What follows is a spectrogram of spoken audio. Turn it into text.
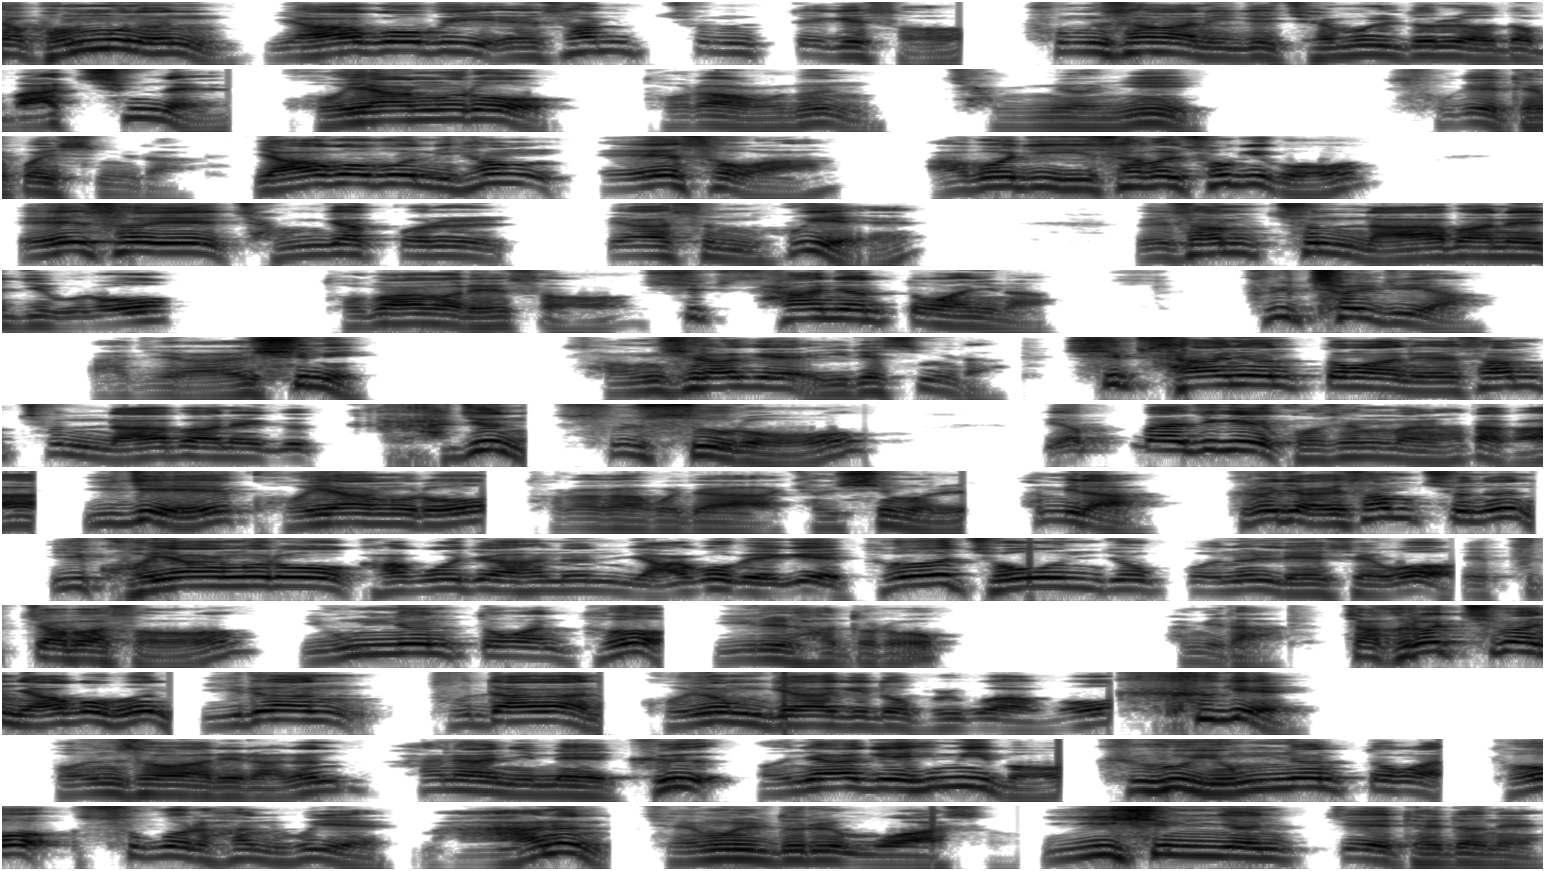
자, 본문은 야곱이 애삼촌 댁에서 풍성한 이제 재물들을 얻어 마침내 고향으로 돌아오는 장면이 소개되고 있습니다. 야곱은 형 에서와 아버지 이삭을 속이고 에서의 장자권을 빼앗은 후에 외삼촌 나반의 집으로 도망을 해서 14년 동안이나 불철주야 아주 열심히 성실하게 일했습니다. 14년 동안 외삼촌 나반의 그 갖은 술수로 뼈 빠지게 고생만 하다가 이제 고향으로 돌아가고자 결심을 합니다. 그러자 외삼촌은 이 고향으로 가고자 하는 야곱에게 더 좋은 조건을 내세워 붙잡아서 6년 동안 더 일을 하도록 합니다. 자, 그렇지만 야곱은 이러한 부당한 고용 계약에도 불구하고 크게 번성하리라는 하나님의 그 언약에 힘입어 그 후 6년 동안 더 수고를 한 후에 많은 재물들을 모아서 20년째 되던 해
